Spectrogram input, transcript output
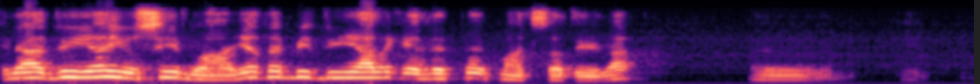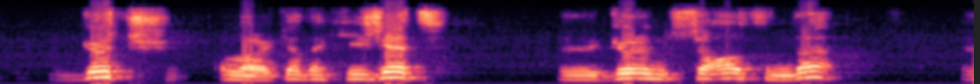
ila dünya yusibuha ya da bir dünyalık elde etmek maksadıyla e, göç olarak ya da hicret e, görüntüsü altında e,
